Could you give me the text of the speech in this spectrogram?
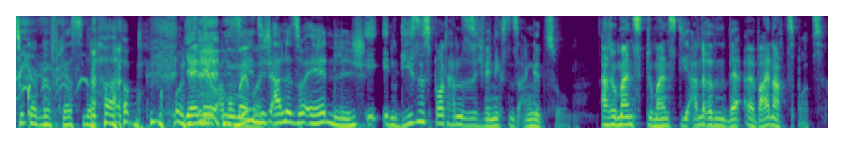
Zucker gefressen haben und Ja, nee, die Moment, sehen Moment. sich alle so ähnlich. In diesem Spot haben sie sich wenigstens angezogen. Ah, du meinst, du meinst die anderen We äh, Weihnachtsspots?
